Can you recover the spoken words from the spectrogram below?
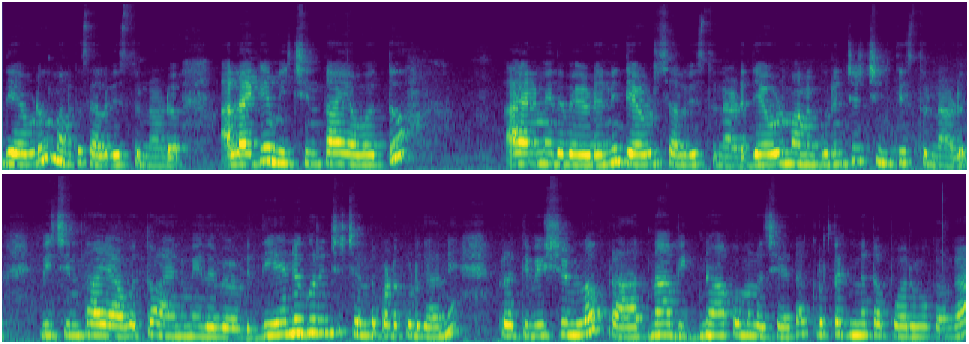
దేవుడు మనకు సెలవిస్తున్నాడు. అలాగే మీ చింత ఎవద్దు ఆయన మీద వేయుడని దేవుడు సెలవిస్తున్నాడు. దేవుడు మన గురించి చింతిస్తున్నాడు. మీ చింత యావత్తు ఆయన మీద వేయుడు దేని గురించి చింతపడకూడదు కానీ ప్రతి విషయంలో ప్రార్థన విజ్ఞాపముల చేత కృతజ్ఞత పూర్వకంగా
